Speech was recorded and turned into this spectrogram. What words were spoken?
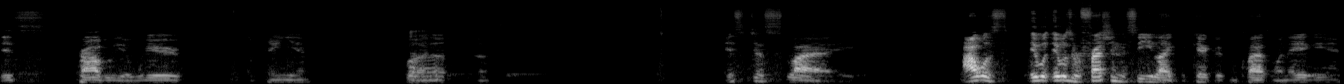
it's probably a weird opinion, but Uh-oh. uh, it's just like I was. It was it was refreshing to see like the characters from Class One A again,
